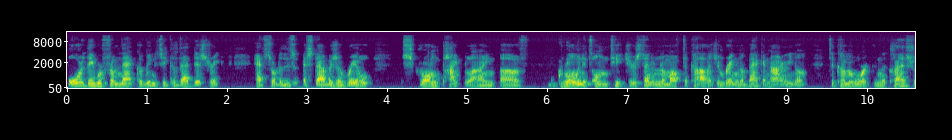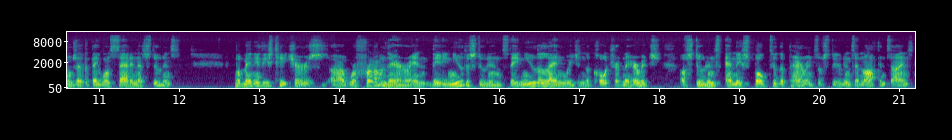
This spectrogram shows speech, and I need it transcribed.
or they were from that community because that district had sort of this established a real strong pipeline of growing its own teachers, sending them off to college and bringing them back and hiring them to come and work in the classrooms that they once sat in as students. But many of these teachers uh, were from there and they knew the students, they knew the language and the culture and the heritage of students, and they spoke to the parents of students. And oftentimes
